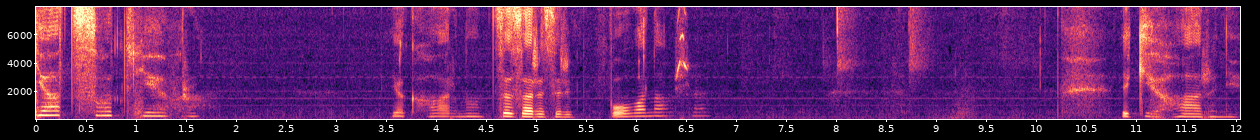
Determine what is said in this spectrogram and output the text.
500 євро. Як гарно. Це зарезервована вже. Які гарні.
